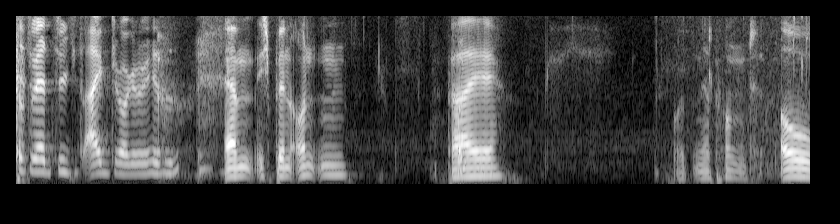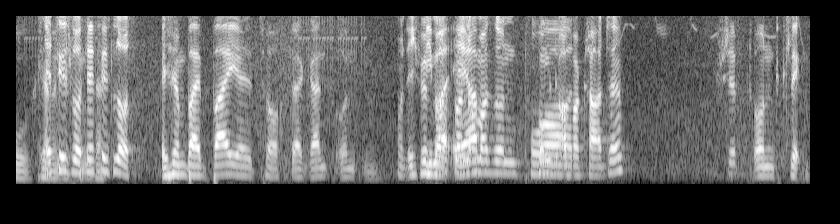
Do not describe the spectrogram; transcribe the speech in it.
Das wäre ein ziemliches Eigentor gewesen. Ähm, ich bin unten bei. Wo ist denn der Punkt? Oh, Kevin, Jetzt geht's los, jetzt geht's los. Ich bin bei Bayeltoff, da ganz unten. Und ich Wie bin bei macht man nochmal so einen Punkt auf der Karte? Shift und klicken.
